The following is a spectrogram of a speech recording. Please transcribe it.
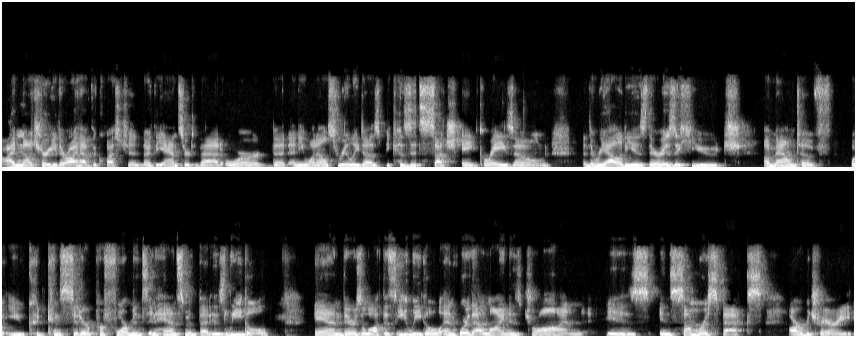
I'm not sure either I have the question or the answer to that or that anyone else really does because it's such a gray zone. And the reality is, there is a huge amount of what you could consider performance enhancement that is legal and there's a lot that's illegal. And where that line is drawn is, in some respects, arbitrary.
